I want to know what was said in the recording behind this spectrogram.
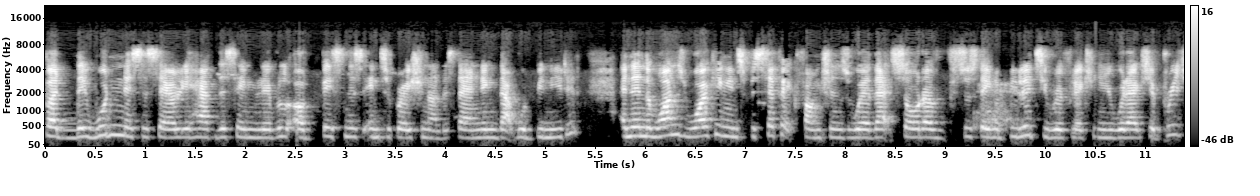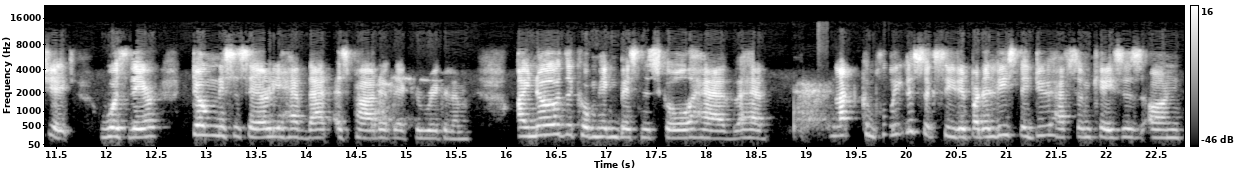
but they wouldn't necessarily have the same level of business integration understanding that would be needed. And then the ones working in specific functions where that sort of sustainability reflection you would actually appreciate was there, don't necessarily have that as part of their curriculum. I know the Copenhagen Business School have have not completely succeeded, but at least they do have some cases on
